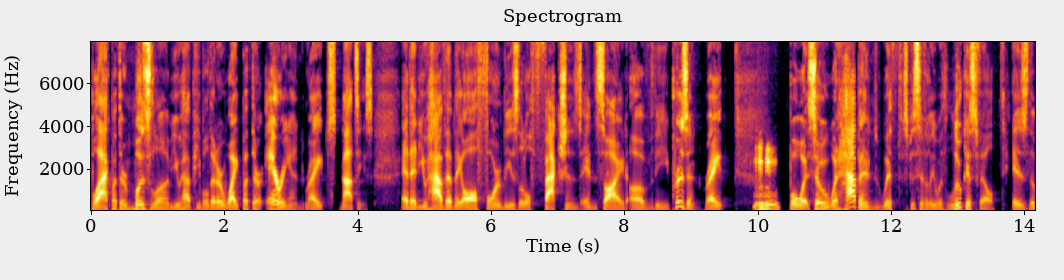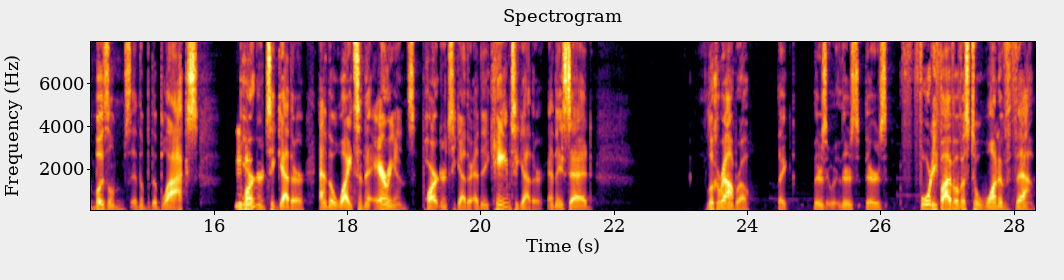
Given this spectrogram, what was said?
black but they're muslim you have people that are white but they're aryan right? Nazis. And then you have them they all form these little factions inside of the prison right? Mm-hmm. but what so what happened with specifically with Lucasville is the Muslims and the, the blacks Mhm. partnered together and the whites and the Aryans partnered together and they came together and they said look around bro like there's there's there's 45 of us to one of them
